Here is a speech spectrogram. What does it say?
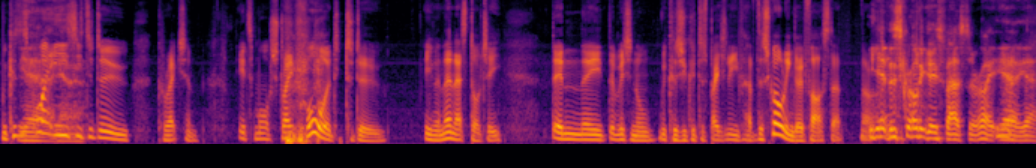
Because it's Yeah, quite yeah. easy to do. Correction, it's more straightforward to do. Even then, that's dodgy. In the, the original, because you could just basically have the scrolling go faster. Right. Yeah, the scrolling goes faster, right? Yeah, Yeah. yeah.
